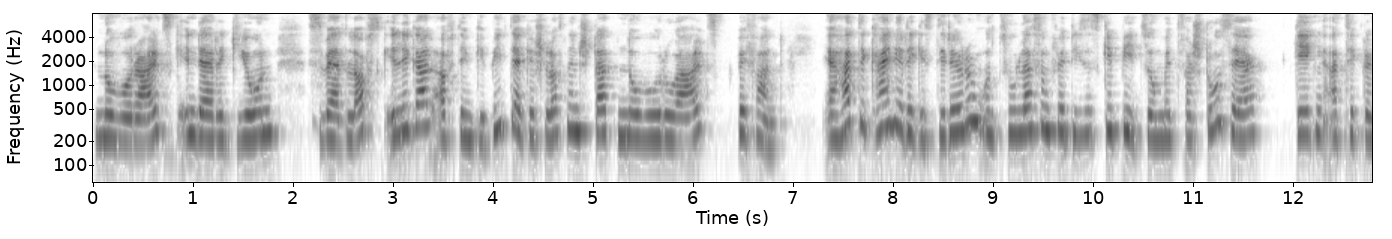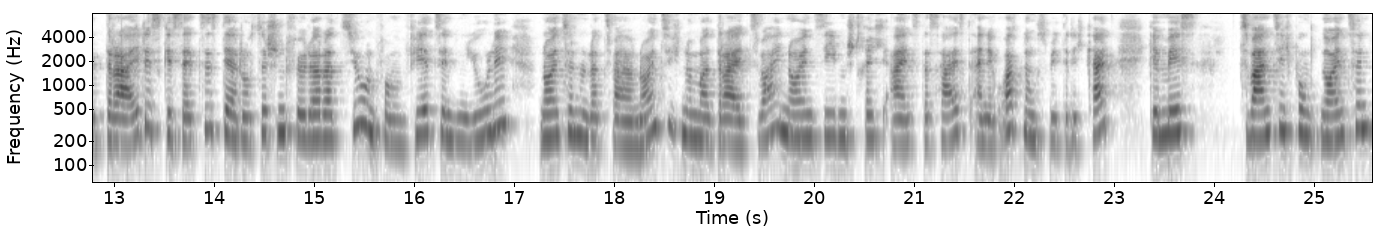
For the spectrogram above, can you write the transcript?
Novoralsk in der Region Sverdlovsk illegal auf dem Gebiet der geschlossenen Stadt Novoralsk befand. Er hatte keine Registrierung und Zulassung für dieses Gebiet, somit verstoß er gegen Artikel 3 des Gesetzes der Russischen Föderation vom 14. Juli 1992 Nummer 3297-1, das heißt eine Ordnungswidrigkeit gemäß 20.19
